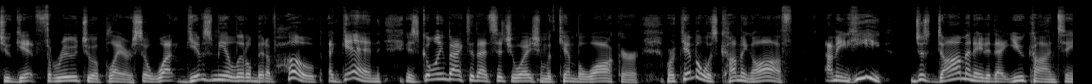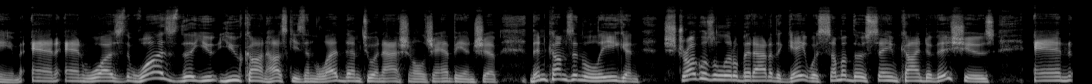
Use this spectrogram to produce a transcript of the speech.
to get through to a player. So, what gives me a little bit of hope, again, is going back to that situation with Kemba Walker, where Kemba was coming off. I mean, he just dominated that UConn team and and was was the UConn Huskies and led them to a national championship. Then comes in the league and struggles a little bit out of the gate with some of those same kind of issues. And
